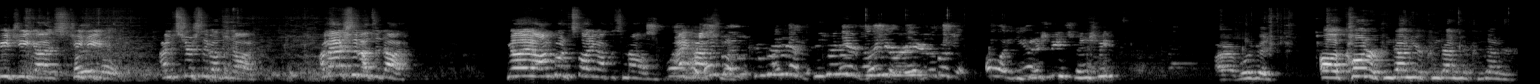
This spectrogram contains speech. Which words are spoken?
no! GG, guys. GG. I'm seriously about to die. I'm actually about to die. Yo, yo, I'm going sliding off this mountain. Wait, I have wait, to. wait. All Right there. He's right here. There's Right here. Right here. there's no shield. Oh, I hear. Finish me. Finish me. right, we're good. Uh, Connor, come down here. Come down here. Come down here.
